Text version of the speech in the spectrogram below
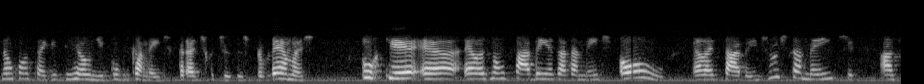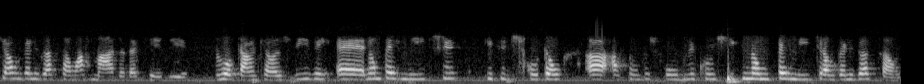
não conseguem se reunir publicamente para discutir os seus problemas, porque uh, elas não sabem exatamente, ou elas sabem justamente uh, que a organização armada daquele local em que elas vivem é, não permite que se discutam assuntos públicos e que não permite a organização.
